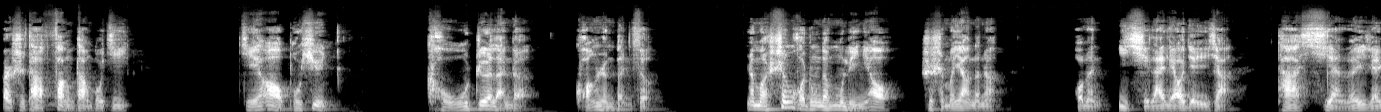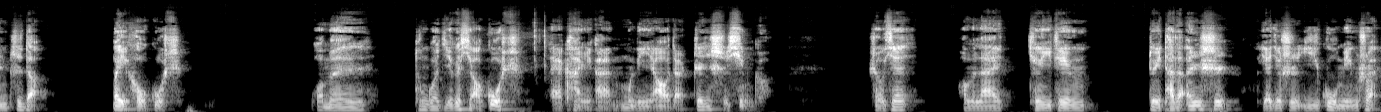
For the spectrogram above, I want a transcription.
而是他放荡不羁、桀骜不驯、口无遮拦的狂人本色。那么，生活中的穆里尼奥是什么样的呢？我们一起来了解一下他鲜为人知的。背后故事，我们通过几个小故事来看一看穆里尼奥的真实性格。首先，我们来听一听对他的恩师，也就是已故名帅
